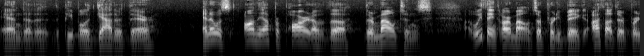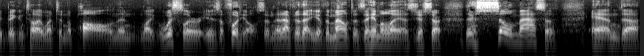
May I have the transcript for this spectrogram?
and uh, the, the people had gathered there. And it was on the upper part of the, their mountains. We think our mountains are pretty big. I thought they were pretty big until I went to Nepal, and then like Whistler is a foothills, and then after that you have the mountains. The Himalayas just are they're so massive, and uh,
